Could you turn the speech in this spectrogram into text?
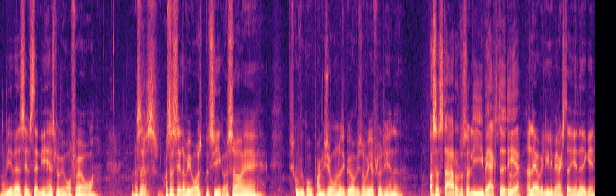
Og vi har været selvstændige i Haslev i over 40 år. Og så, og så sælger vi vores butik, og så øh, skulle vi gå på pension, og det gjorde vi så ved at flytte herned. Og så starter du så lige i værkstedet her, Så laver vi et lille værksted hernede igen.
